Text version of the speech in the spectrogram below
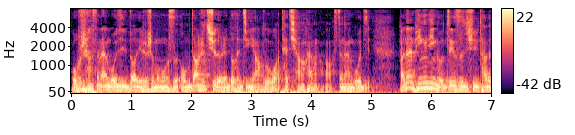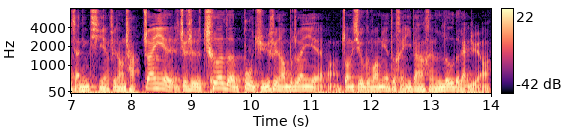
我不知道森兰国际到底是什么公司。我们当时去的人都很惊讶，说哇，太强悍了啊！森兰国际，反正平行进口这次去它的展厅体验非常差，专业就是车的布局非常不专业啊，装修各方面都很一般，很 low 的感觉啊。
